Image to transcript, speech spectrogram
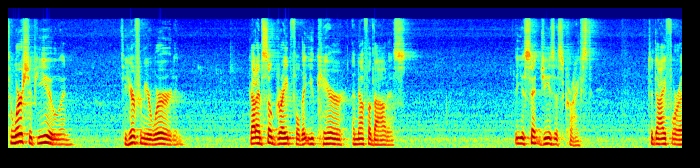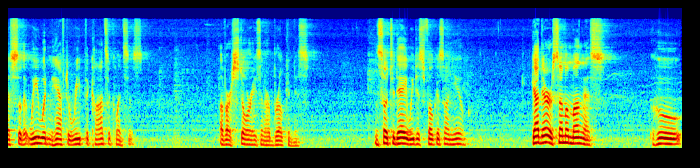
to worship you and to hear from your word. And God, I'm so grateful that you care enough about us, that you sent Jesus Christ to die for us so that we wouldn't have to reap the consequences of our stories and our brokenness. And so today we just focus on you. God, there are some among us who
